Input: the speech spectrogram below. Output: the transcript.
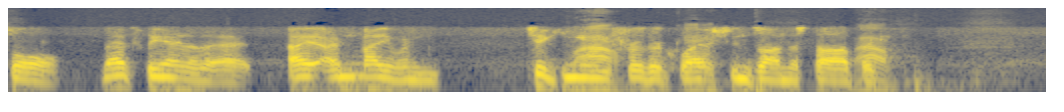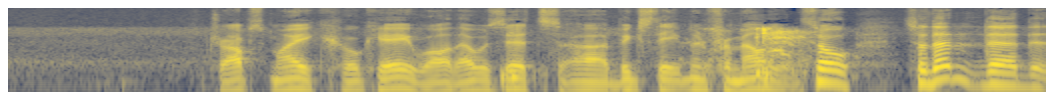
soul. That's the end of that. I, I'm not even taking Wow. any further questions on this topic. Wow. Drops Mike. Okay, well that was it. Uh, big statement from Elliotte. So, so then the, the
